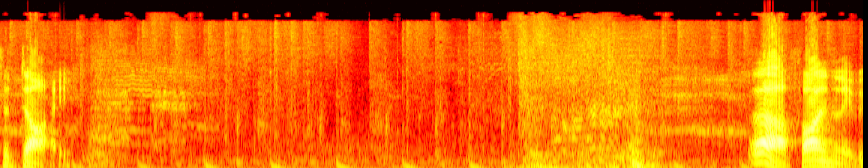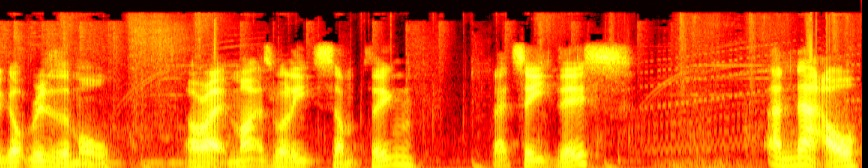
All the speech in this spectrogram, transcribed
to die. Ah, finally, we got rid of them all. Alright, might as well eat something. Let's eat this. And now,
